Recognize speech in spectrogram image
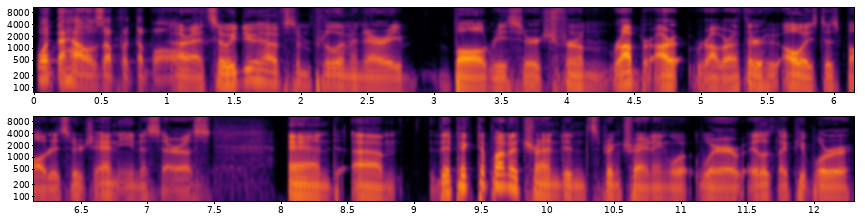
what the hell is up with the ball? All right, so we do have some preliminary ball research from Rob, Ar- Rob Arthur, who always does ball research, and Eno Sarris. And um, they picked up on a trend in spring training wh- where it looked like people were,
